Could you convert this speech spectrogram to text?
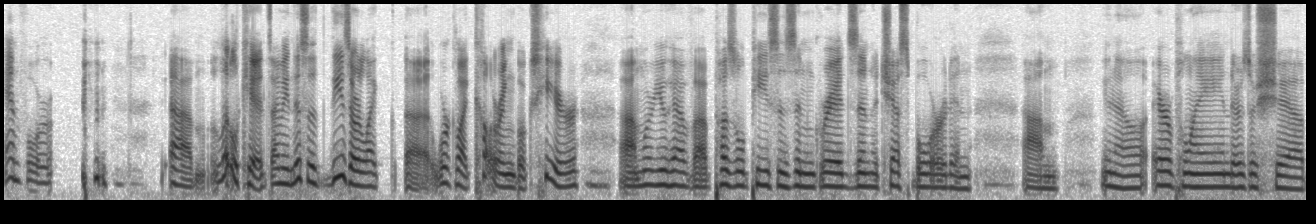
and for um, little kids I mean this is these are like uh, work like coloring books here um, where you have uh, puzzle pieces and grids and a chessboard and um, you know, airplane, there's a ship,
